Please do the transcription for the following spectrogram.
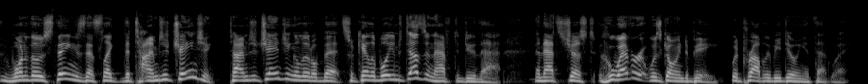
one of those things that's like the times are changing. Times are changing a little bit. So Caleb Williams doesn't have to do that. And that's just whoever it was going to be would probably be doing it that way.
